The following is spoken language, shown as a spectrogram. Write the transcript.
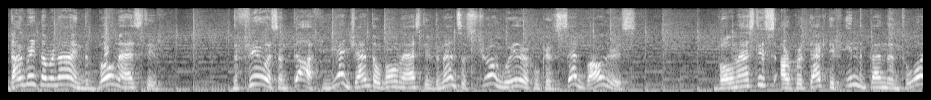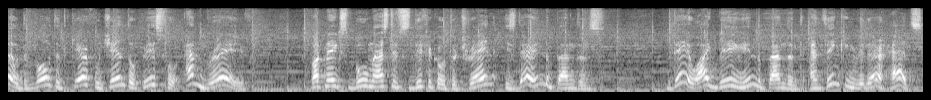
Dog breed number 9, the Bull Mastiff. The fearless and tough, yet gentle Bull Mastiff demands a strong leader who can set boundaries. Bull Mastiffs are protective, independent, loyal, devoted, careful, gentle, peaceful, and brave. What makes Bull Mastiffs difficult to train is their independence. They like being independent and thinking with their heads.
